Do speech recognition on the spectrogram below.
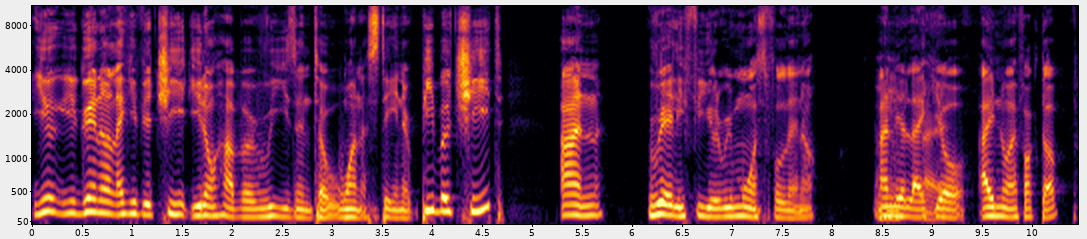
you you're going on like if you cheat, you don't have a reason to want to stay in it. People cheat and really feel remorseful, you know, and Mhm. they're like, Alright. "Yo, I know I fucked up.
